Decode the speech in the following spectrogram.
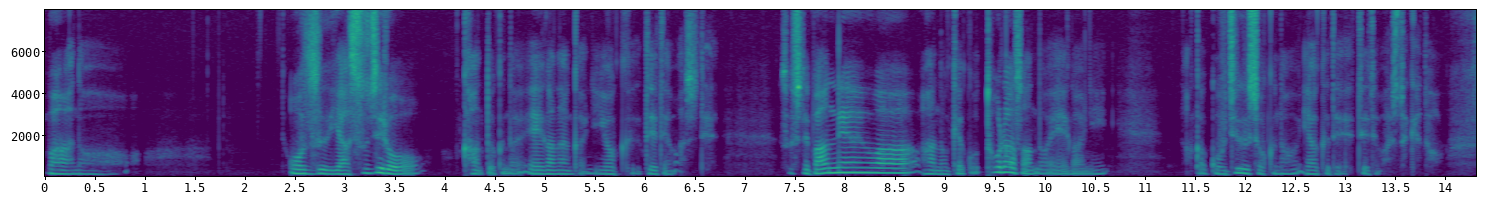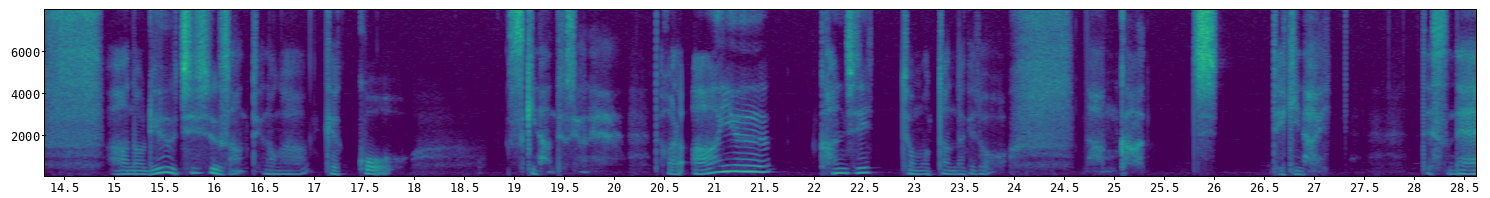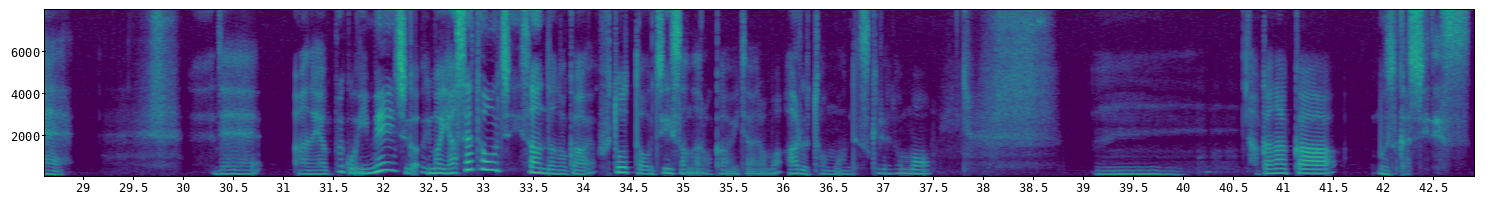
まああの小津安二郎監督の映画なんかによく出てまして。そして晩年はあの結構寅さんの映画になんかご住職の役で出てましたけど。あの劉智秀さんっていうのが結構好きなんですよね。だからああいう感じって思ったんだけどなんかできないですね。であのやっぱりこうイメージが、まあ、痩せたおじいさんなのか太ったおじいさんなのかみたいなのもあると思うんですけれどもうんなかなか難しいです。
